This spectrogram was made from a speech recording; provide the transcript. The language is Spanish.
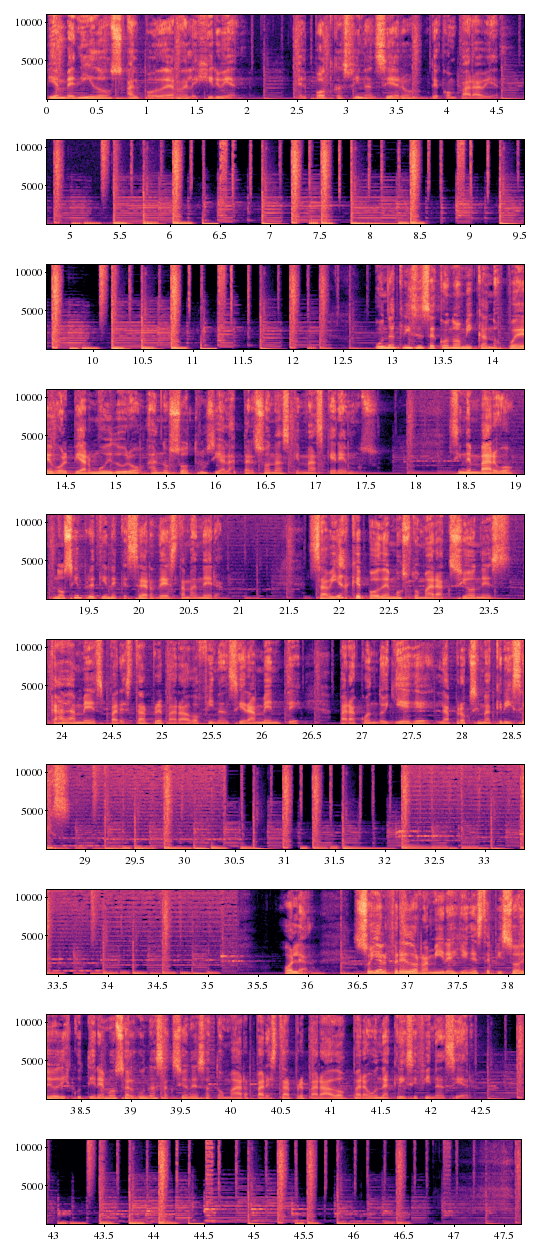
Bienvenidos al Poder de Elegir Bien, el podcast financiero de Compara Bien. Una crisis económica nos puede golpear muy duro a nosotros y a las personas que más queremos. Sin embargo, no siempre tiene que ser de esta manera. ¿Sabías que podemos tomar acciones cada mes para estar preparados financieramente para cuando llegue la próxima crisis? Hola, soy Alfredo Ramírez y en este episodio discutiremos algunas acciones a tomar para estar preparados para una crisis financiera.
